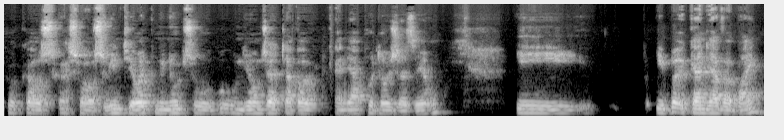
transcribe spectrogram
porque aos, acho, aos 28 minutos o União já estava a ganhar por 2 a 0 e, e ganhava bem.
